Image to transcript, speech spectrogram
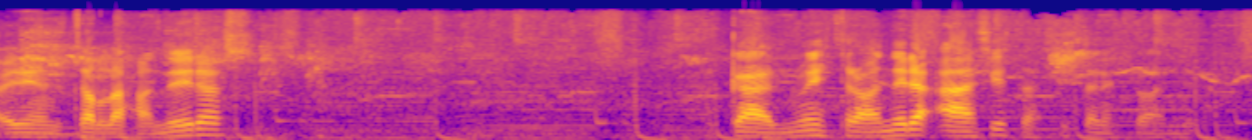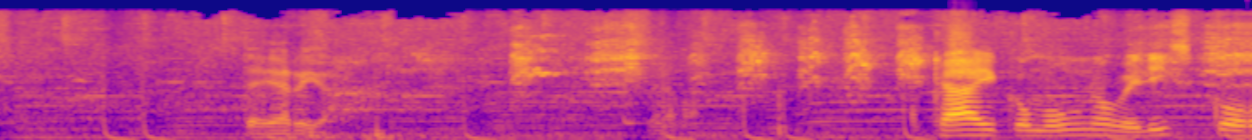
Ahí deben estar las banderas. Acá nuestra bandera. Ah, sí está, sí está nuestra bandera. Está ahí arriba. Acá hay como un obelisco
